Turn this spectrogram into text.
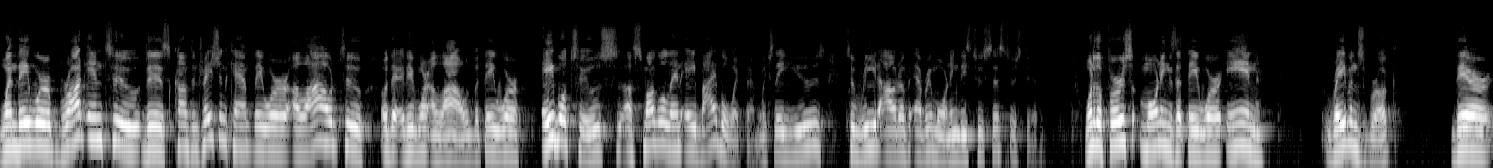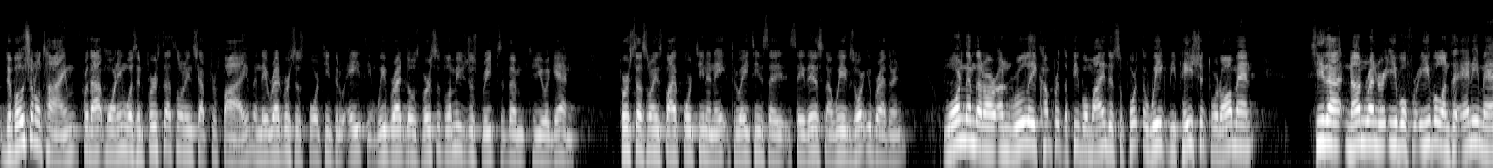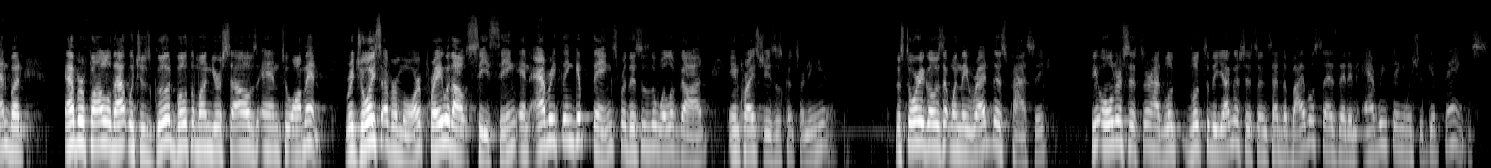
When they were brought into this concentration camp, they were allowed to, or they, weren't allowed, but they were able to uh, smuggle in a Bible with them, which they used to read out of every morning. These two sisters did. One of the first mornings that they were in Ravensbrück, their devotional time for that morning was in 1 Thessalonians chapter 5, and they read verses 14 through 18. We've read those verses, but let me just read to them to you again. 1 Thessalonians 5, 14 and 8 through 18 say, say this. Now we exhort you, brethren, warn them that are unruly, comfort the feeble-minded, support the weak, be patient toward all men, See that none render evil for evil unto any man, but ever follow that which is good, both among yourselves and to all men. Rejoice evermore, pray without ceasing, in everything give thanks, for this is the will of God in Christ Jesus concerning you. The story goes that when they read this passage, the older sister had looked, looked to the younger sister and said, The Bible says that in everything we should give thanks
